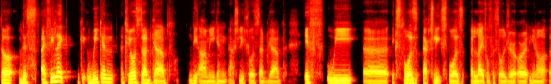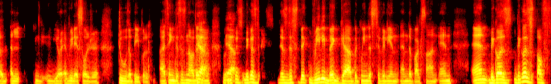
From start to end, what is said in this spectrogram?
so this i feel like we can close that gap the army can actually close that gap if we uh, expose actually expose a life of a soldier or you know a, a, your everyday soldier to the people i think this is now the Yeah, time yeah. because, because there's, there's this big really big gap between the civilian and the pakistan and and because because of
